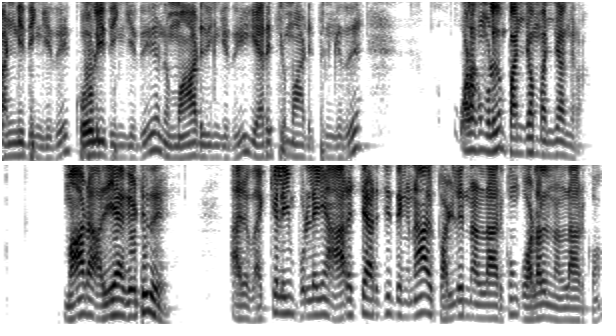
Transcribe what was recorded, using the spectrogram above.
பன்னி திங்குது கோழி திங்குது அந்த மாடு திங்குது இறைச்சி மாடு திங்குது. உலகம் முழுதும் பஞ்சம் பஞ்சங்கிறான். மாடு அதையாக கேட்டுது? அது வைக்கலையும் புள்ளையும் அரைச்சி அரைச்சி திங்கினா அது பல்லு நல்லா இருக்கும் குடல் நல்லா இருக்கும்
